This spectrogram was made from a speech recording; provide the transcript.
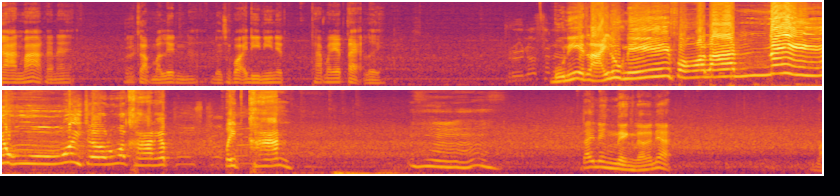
นานมากนะเนี่ยนี่กลับมาเล่นนะโดยเฉพาะไอดีนี้เนี่ยแทบไม่ได้แตะเลย บูนี่ไหลลูกนี้ฟอร์ลานนี่โอ้ยเจอลูกคานครับ ติดคานได้หนึ่งหนึ่งแล้วเนี่ย ไหล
